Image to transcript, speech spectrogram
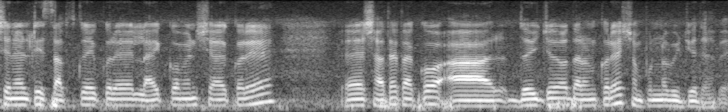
চ্যানেলটি সাবস্ক্রাইব করে, লাইক, কমেন্ট, শেয়ার করে সাথে থাকো আর ধৈর্য ধারণ করে সম্পূর্ণ ভিডিও দেখবে।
